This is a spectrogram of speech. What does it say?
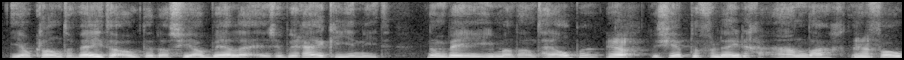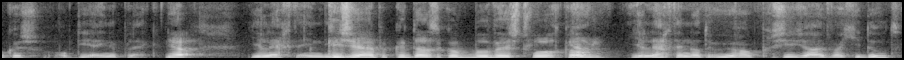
jouw klanten weten ook dat als ze jou bellen en ze bereiken je niet, dan ben je iemand aan het helpen. ja, Dus je hebt de volledige aandacht en Ja. focus op die ene plek. ja. Je legt in die, Kiezen heb ik, dat ik ook bewust voor ja, gekozen. je legt in dat uur ook precies uit wat je doet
